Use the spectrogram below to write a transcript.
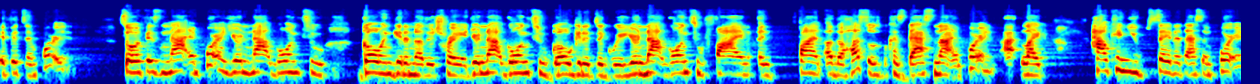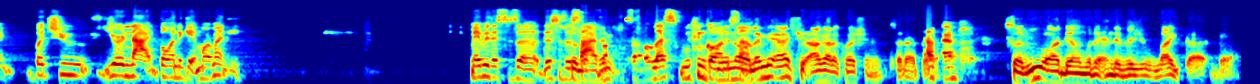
if it's important. So if it's not important, you're not going to go and get another trade. You're not going to go get a degree. You're not going to find and find other hustles because that's not important. I, like how can you say that that's important, but you you're not going to get more money? Maybe this is a this is a So side. let- So let's we can go on. Yeah, no, some. let me ask you. I got a question to that. though. Okay. So if you are dealing with an individual like that, though,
